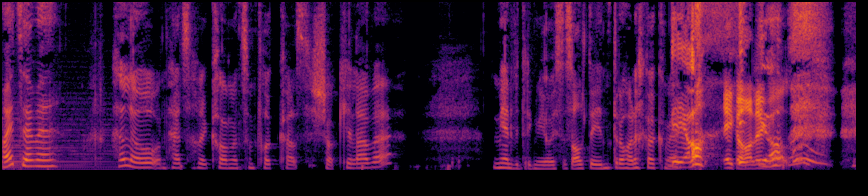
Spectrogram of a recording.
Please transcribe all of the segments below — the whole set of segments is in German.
Hallo zusammen. Hallo und herzlich willkommen zum Podcast Schockeleben. Wir haben wieder irgendwie unser altes Intro, habe ich gerade gemerkt. Ja. Egal, Ja. egal.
